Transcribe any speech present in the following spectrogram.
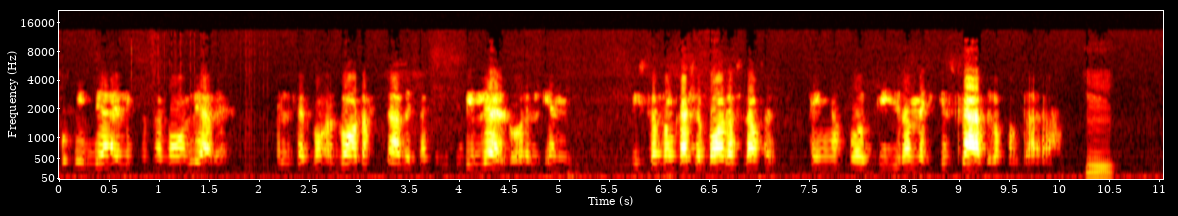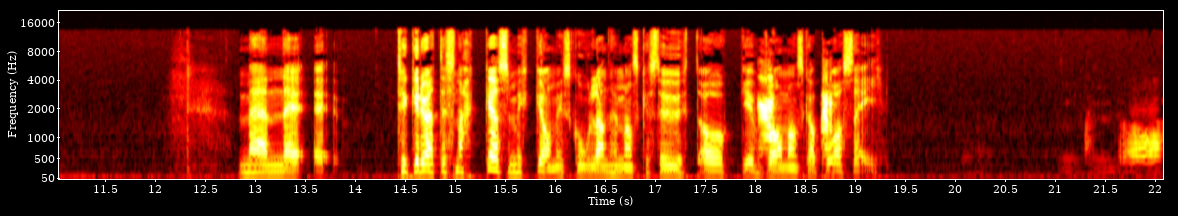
Och billigare liksom här vanligare. Eller så här va- vardagskläder kanske lite billigare då. Än vissa som kanske bara slösar pengar på dyra märkeskläder och sånt där. Mm. Men eh, tycker du att det snackas mycket om i skolan hur man ska se ut och vad man ska ha på sig? Så...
